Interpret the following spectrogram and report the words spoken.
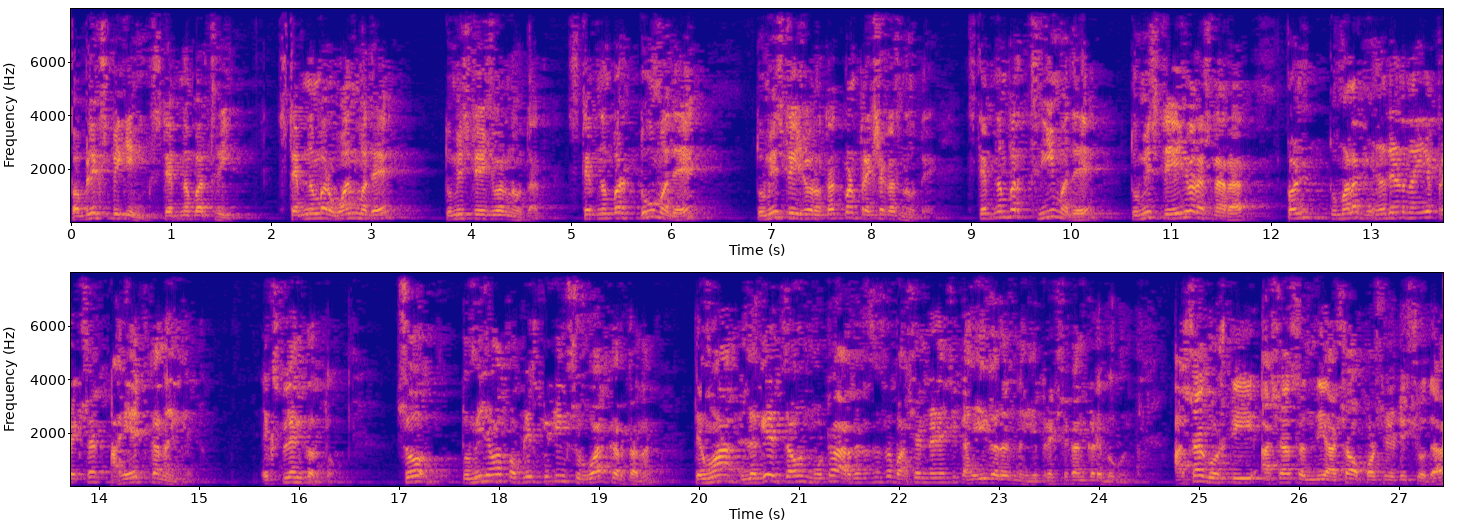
Public speaking step number three step number वनमध्ये तुम्ही स्टेजवर नव्हतात. स्टेप नंबर टू मध्ये तुम्ही स्टेजवर होतात पण प्रेक्षकच नव्हते. स्टेप नंबर थ्री मध्ये तुम्ही स्टेजवर असणार आहात पण तुम्हाला घेणं देणं नाहीये प्रेक्षक आहेत का नाही आहेत एक्सप्लेन करतो. सो तुम्ही जेव्हा पब्लिक स्पीकिंग सुरुवात करता ना तेव्हा लगेच जाऊन मोठं अर्ध्या तासाचं भाषण देण्याची काहीही गरज नाहीये प्रेक्षकांकडे बघून. अशा गोष्टी अशा संधी अशा ऑपॉर्च्युनिटी शोधा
